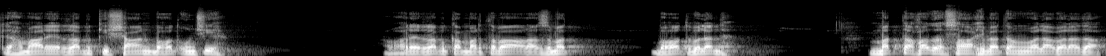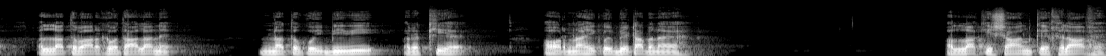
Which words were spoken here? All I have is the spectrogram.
کہ ہمارے رب کی شان بہت اونچی ہے۔ ہمارے رب کا مرتبہ اور عظمت بہت بلند ہے۔ متحد صاحبتم ولا ولدا۔ اللہ تبارک و تعالیٰ نے نہ تو کوئی بیوی رکھی ہے اور نہ ہی کوئی بیٹا بنایا ہے۔ اللہ کی شان کے خلاف ہے۔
